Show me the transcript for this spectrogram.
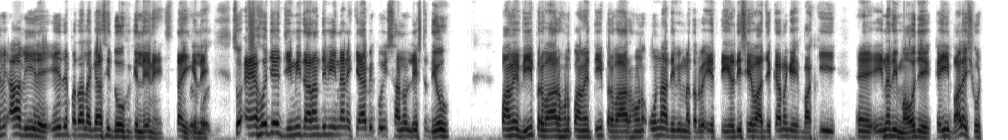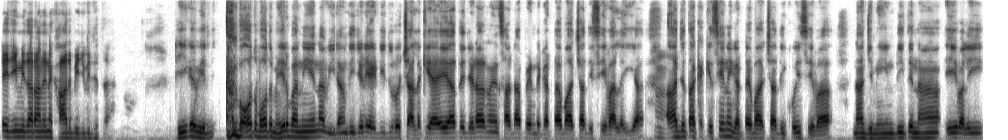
ਜਿਵੇਂ ਆ ਵੀਰ ਏ ਇਹਦੇ ਪਤਾ ਲੱਗਾ ਸੀ 2 ਕਿੱਲੇ ਨੇ 2.5 ਕਿੱਲੇ। ਸੋ ਇਹੋ ਜਿਹੇ ਜ਼ਿਮੀਂਦਾਰਾਂ ਦੀ ਵੀ ਇਹਨਾਂ ਨੇ ਕਿਹਾ ਵੀ ਕੋਈ ਸਾਨੂੰ ਲਿਸਟ ਦਿਓ। ਭਾਵੇਂ 20 ਪਰਿਵਾਰ ਹੋਣ ਭਾਵੇਂ 30 ਪਰਿਵਾਰ ਹੋਣ ਉਹਨਾਂ ਦੀ ਵੀ ਮਤਲਬ ਇਹ ਤੇਲ ਦੀ ਸੇਵਾ ਅੱਜ ਕਰਨਗੇ। ਬਾਕੀ ਇਹਨਾਂ ਦੀ ਮੌਜ ਏ। ਕਈ ਬਾਹਲੇ ਛੋਟੇ ਜ਼ਿਮੀਂਦਾਰਾਂ ਦੇ ਨੇ ਖਾਦ ਬੀਜ ਵੀ ਦਿੱਤਾ। ਠੀਕ ਹੈ ਵੀਰ ਜੀ। ਬਹੁਤ ਬਹੁਤ ਮਿਹਰਬਾਨੀ ਹੈ ਇਹਨਾਂ ਵੀਰਾਂ ਦੀ ਜਿਹੜੇ ਐਡੀ ਦੂਰੋਂ ਚੱਲ ਕੇ ਆਏ ਆ ਤੇ ਜਿਹੜਾ ਨੇ ਸਾਡਾ ਪਿੰਡ ਗੱਟਾ ਬਾਦਸ਼ਾਹ ਦੀ ਸੇਵਾ ਲਈ ਆ। ਅੱਜ ਤੱਕ ਕਿਸੇ ਨੇ ਗੱਟੇ ਬਾਦਸ਼ਾਹ ਦੀ ਕੋਈ ਸੇਵਾ ਨਾ ਜ਼ਮੀਨ ਦੀ ਤੇ ਨਾ ਇਹ ਵਾਲੀ।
